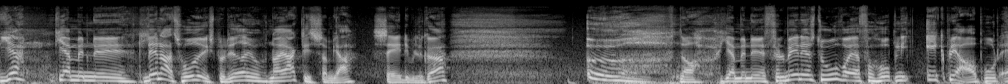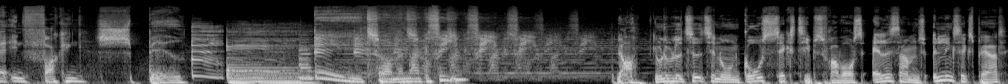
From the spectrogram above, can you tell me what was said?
Ja, jamen, øh, Lennarts hoved eksploderede jo nøjagtigt, som jeg sagde, det ville gøre. Øh, nå, jamen øh, følg med næste uge, hvor jeg forhåbentlig ikke bliver afbrudt af en fucking spade. Det tomme magasin. Nå, nu er det blevet tid til nogle gode sextips fra vores allesammens yndlingsekspert,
